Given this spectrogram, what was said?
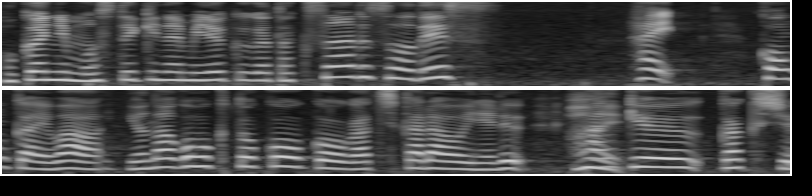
他にも素敵な魅力がたくさんあるそうです。はい。今回は米子北斗高校が力を入れるはい。探究学習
